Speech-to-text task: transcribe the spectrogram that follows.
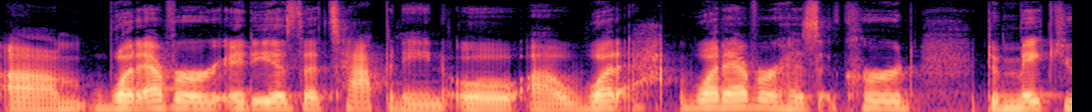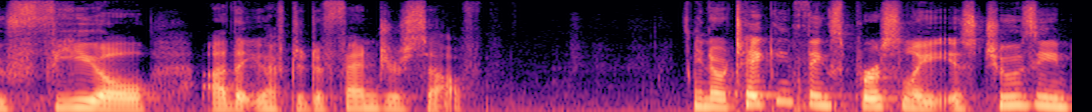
um, whatever it is that's happening or uh, what whatever has occurred to make you feel uh, that you have to defend yourself. You know, taking things personally is choosing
